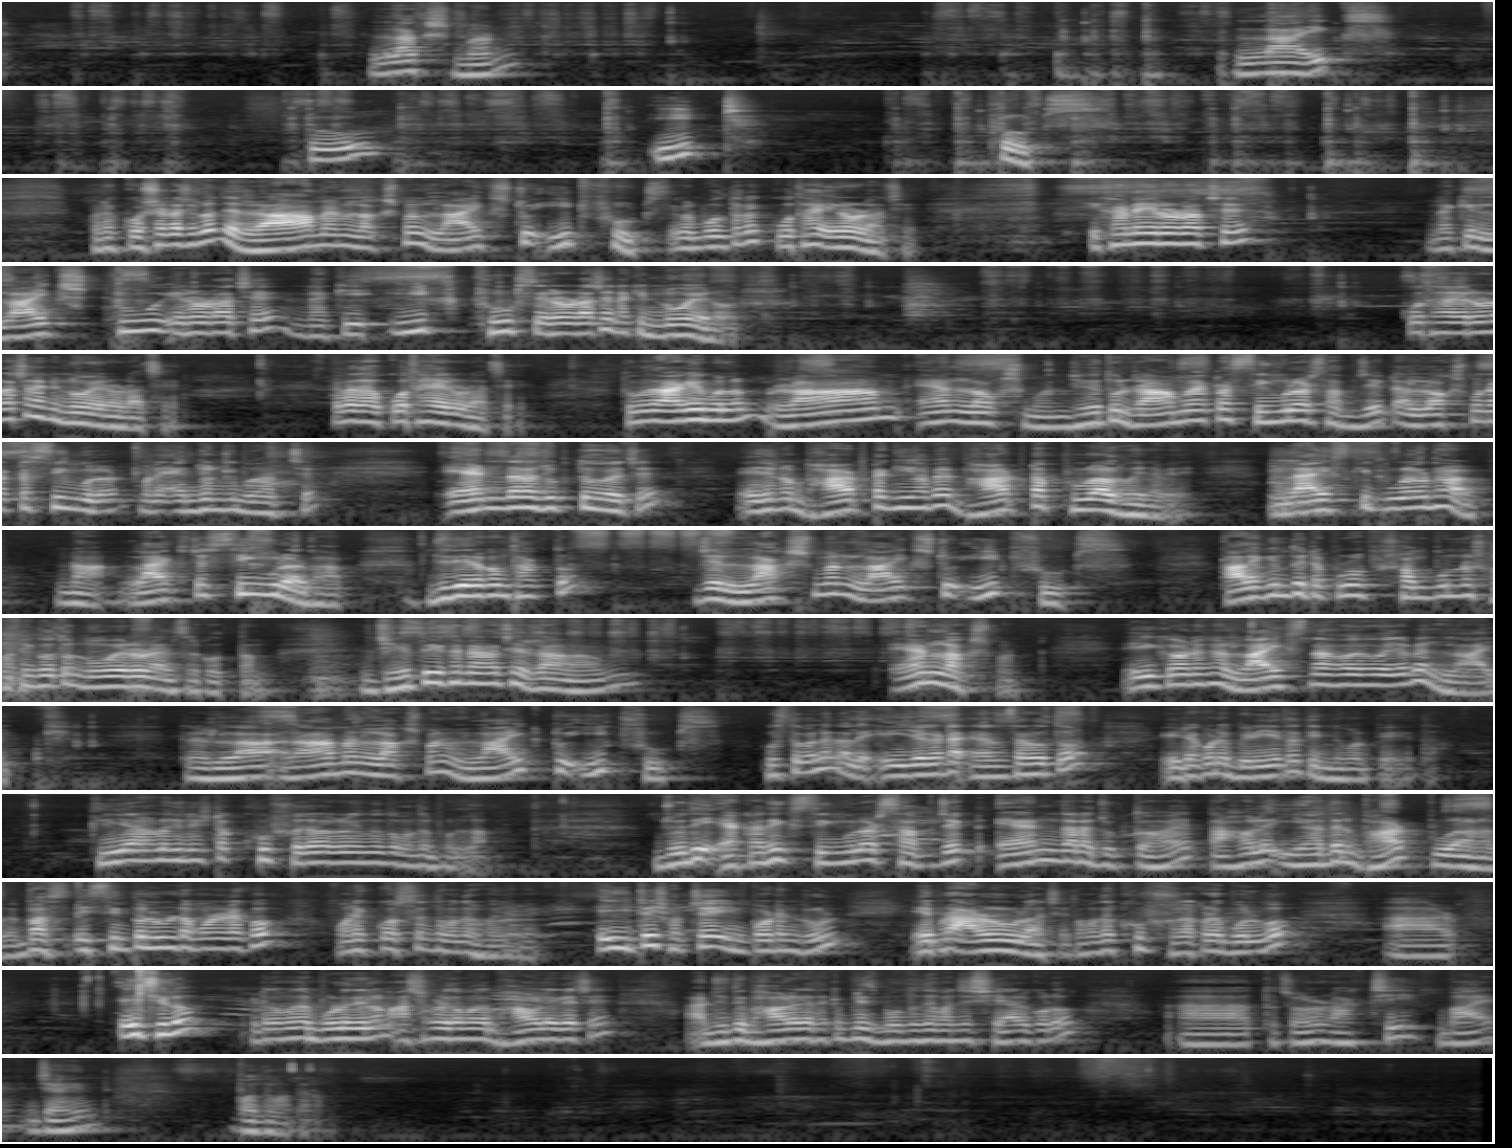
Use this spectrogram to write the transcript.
Lakshman likes to eat fruits মানে কোশ্চেনটা ছিল যে Ram and Lakshman likes to eat fruits এবার বলতে হবে কোথায় এরর আছে? এখানে এরর আছে, নাকি লাইকস টু এরর আছে, নাকি ইট ফ্রুটস এরর আছে, নাকি নো এরর কোথায় এরর আছে, নাকি নো এরর আছে? এবার দেখো কোথায় এরর আছে? তোমাদের আগেই বললাম, রাম অ্যান্ড লক্ষ্মণ, যেহেতু রামও একটা সিঙ্গুলার সাবজেক্ট আর লক্ষ্মণ একটা সিঙ্গুলার মানে একজনকে বোঝাচ্ছে? অ্যান্ড দ্বারা যুক্ত হয়েছে এই জন্য ভার্বটা কী হবে? ভার্বটা প্লুরাল হয়ে যাবে। লাইকস কি প্লুরাল ভার্ব না লাইকস হচ্ছে সিঙ্গুলার ভাব। যদি এরকম থাকতো যে Lakshman likes to eat fruits তাহলে কিন্তু এটা পুরো সম্পূর্ণ সঠিক হতো নো এরর অ্যান্সার করতাম। যেহেতু এখানে আছে রাম অ্যান্ড লক্ষ্মণ এই কারণে এখানে লাইকস না হয়ে হয়ে যাবে লাইক তাহলে Ram and Lakshman like to eat fruits বুঝতে পারলে? তাহলে এই জায়গাটা অ্যান্সার হতো, এটা করে বেরিয়ে যেত, তিন নম্বর পেয়ে যেত। ক্লিয়ার হলো জিনিসটা? খুব সোজা করে কিন্তু তোমাদের বললাম। যদি একাধিক সিঙ্গুলার সাবজেক্ট অ্যান্ড দ্বারা যুক্ত হয়, তাহলে ইহাদের ভার পুরান হবে। বাস, এই সিম্পল রুলটা মনে রাখো, অনেক কোশ্চেন তোমাদের হয়ে যাবে। এইটাই সবচেয়ে ইম্পর্টেন্ট রুল এরপর আরও রুল আছে, তোমাদের খুব সোজা করে বলব। আর এই ছিল, এটা তোমাদের বলে দিলাম। আশা করি তোমাদের ভালো লেগেছে। আর যদি ভালো লেগে থাকে প্লিজ বন্ধুদের মাঝে শেয়ার করো। তো চলো, রাখছি। বাই জয় হিন্দ বন্ধু মাতারাম।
